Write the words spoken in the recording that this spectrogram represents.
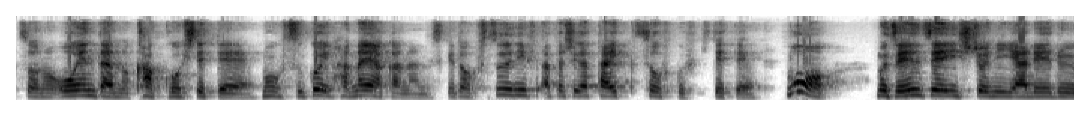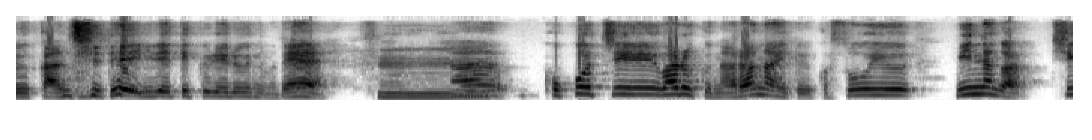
その応援団の格好をしてて、もうすごい華やかなんですけど、普通に私が体育装服着てて、もう、もう全然一緒にやれる感じで入れてくれるので、うん。あ心地悪くならないというか、そういうみんなが違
